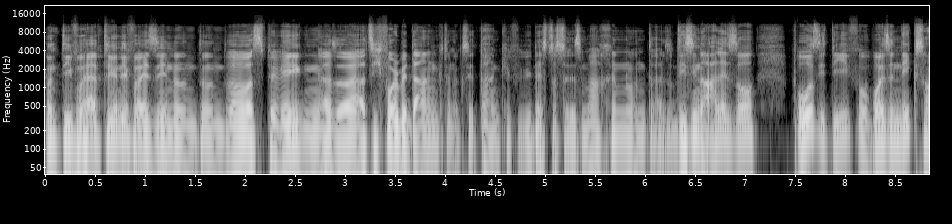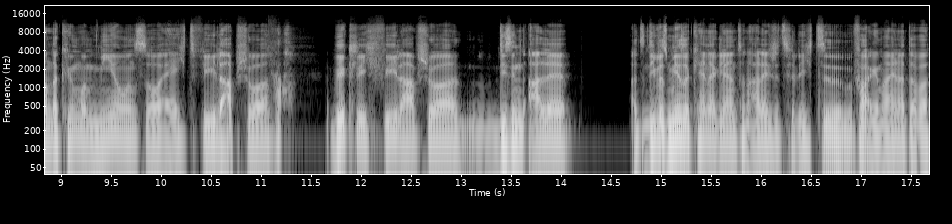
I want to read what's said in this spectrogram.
und die vorher Unify sind und, und was bewegen. Also er hat sich voll bedankt und hat gesagt, danke für das, dass sie das machen und also die sind alle so positiv, obwohl sie nichts haben, da kümmern wir uns so echt viel Abschau. Wirklich viel Abschau. Die sind alle also die, was mir so kennengelernt haben, alle ist jetzt vielleicht äh, verallgemeinert, aber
